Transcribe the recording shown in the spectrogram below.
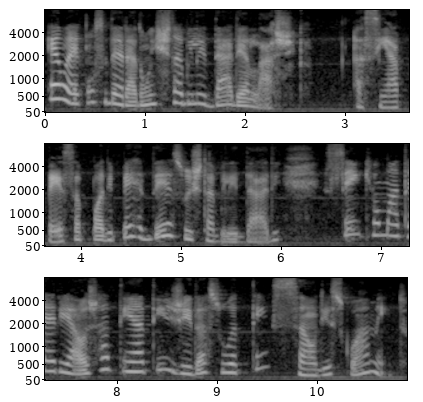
Ela é considerada uma estabilidade elástica. Assim, a peça pode perder sua estabilidade sem que o material já tenha atingido a sua tensão de escoamento.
